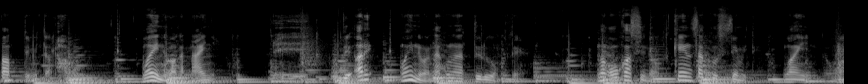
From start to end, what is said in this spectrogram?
パッて見たらワインの輪がないねん。えであれ？ワインの輪なくなってる思って。なんかおかしいな。検索してみて。ワインの輪。え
